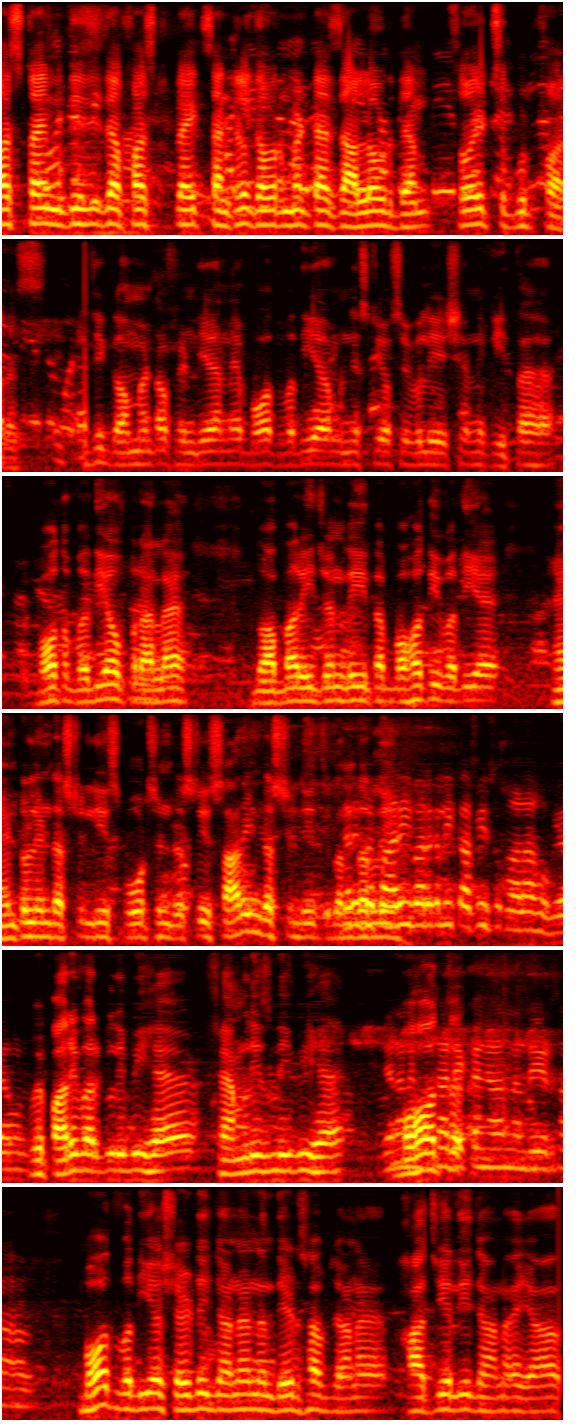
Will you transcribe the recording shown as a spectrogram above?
first time this is the first flight central government has allowed them so it's good for us ਜੀ ਗਵਰਨਮੈਂਟ ਆਫ ਇੰਡੀਆ ਨੇ ਬਹੁਤ ਵਧੀਆ ਮਿਨਿਸਟਰੀ ਆਫ ਸਿਵਲ ਏਵੀਏਸ਼ਨ ਨੇ ਕੀਤਾ ਹੈ ਬਹੁਤ ਵਧੀਆ ਉਪਰਾਲਾ ਹੈ ਦੁਆਬਾ ਰੀਜਨ ਲਈ ਤਾਂ ਬਹੁਤ ਹੀ ਵਧੀਆ ਹੈ ਹੈਂਡਲ ਇੰਡਸਟਰੀ ਲਈ ਸਪੋਰਟਸ ਇੰਡਸਟਰੀ ਸਾਰੀ ਇੰਡਸਟਰੀ ਲਈ ਜਲੰਧਰ ਲਈ। ਵਪਾਰੀ ਵਰਗ ਲਈ ਕਾਫੀ ਸੁਖਾਲਾ ਹੋ ਗਿਆ ਹੁਣ। ਵਪਾਰੀ ਵਰਗ ਲਈ ਵੀ ਹੈ ਫੈਮਲੀਜ਼ ਲਈ ਵੀ ਹੈ। ਬਹੁਤ ਬਹੁਤ ਵਧੀਆ ਸ਼ਿਰਡੀ ਜਾਣਾ ਨੰਦੇੜ ਸਾਹਿਬ ਜਾਣਾ ਹੈ ਹਾਜੀ ਅਲੀ ਜਾਣਾ ਹੈ ਜਾਂ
